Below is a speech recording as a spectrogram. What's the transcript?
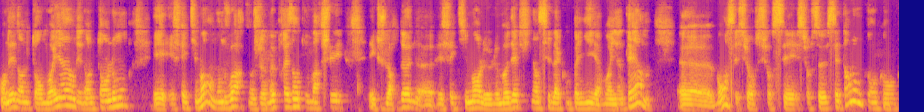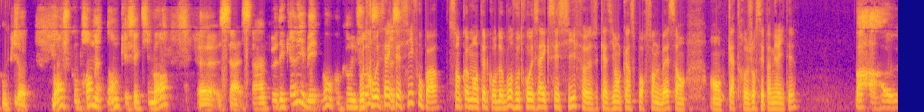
On est dans le temps moyen, on est dans le temps long. Et effectivement, mon devoir, quand je me présente au marché et que je leur donne euh, effectivement le, le, modèle financier de la compagnie à moyen terme, euh, bon, c'est sur, sur, ces, sur ce, ces temps long qu'on qu pilote. Bon, je comprends maintenant qu'effectivement, euh, ça, ça, a un peu décalé. Mais bon, encore une vous fois. Vous trouvez ça excessif ou pas? Sans commenter le cours de bourse, vous trouvez ça excessif Quasiment 15% de baisse en, en 4 jours, c'est pas mérité? Bah, euh,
